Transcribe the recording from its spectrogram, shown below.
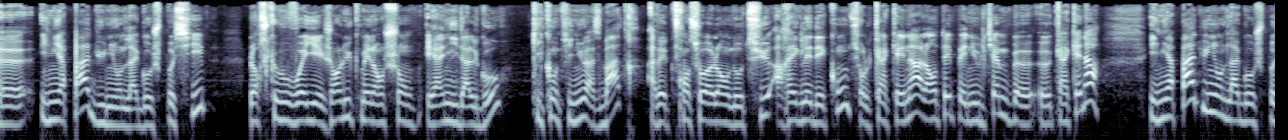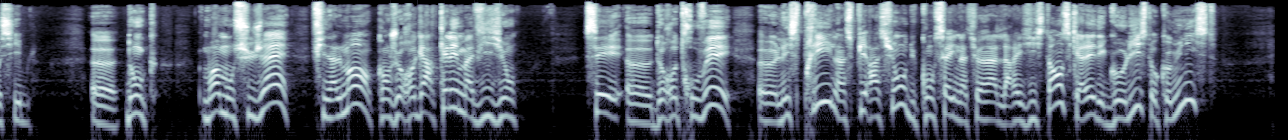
Euh, il n'y a pas d'union de la gauche possible lorsque vous voyez Jean-Luc Mélenchon et Anne Hidalgo qui continuent à se battre avec François Hollande au-dessus, à régler des comptes sur le quinquennat, à l'antépénultième quinquennat. Il n'y a pas d'union de la gauche possible. Donc, moi, mon sujet, finalement, quand je regarde quelle est ma vision, c'est euh, de retrouver euh, l'esprit, l'inspiration du Conseil national de la résistance qui allait des gaullistes aux communistes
